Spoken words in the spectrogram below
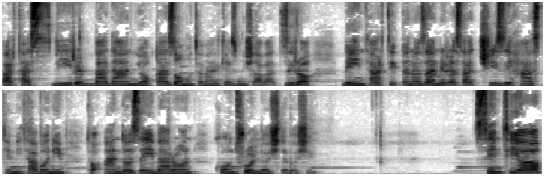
بر تصویر بدن یا غذا متمرکز می شود. زیرا به این ترتیب به نظر می رسد چیزی هست که می توانیم تا اندازه بر آن کنترل داشته باشیم. سینتیا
